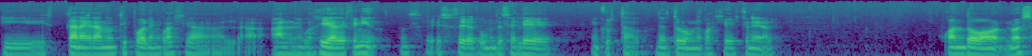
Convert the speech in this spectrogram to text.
y están agregando un tipo de lenguaje al, al lenguaje ya definido. Entonces, eso sería como un DSL incrustado dentro de un lenguaje general. Cuando no es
